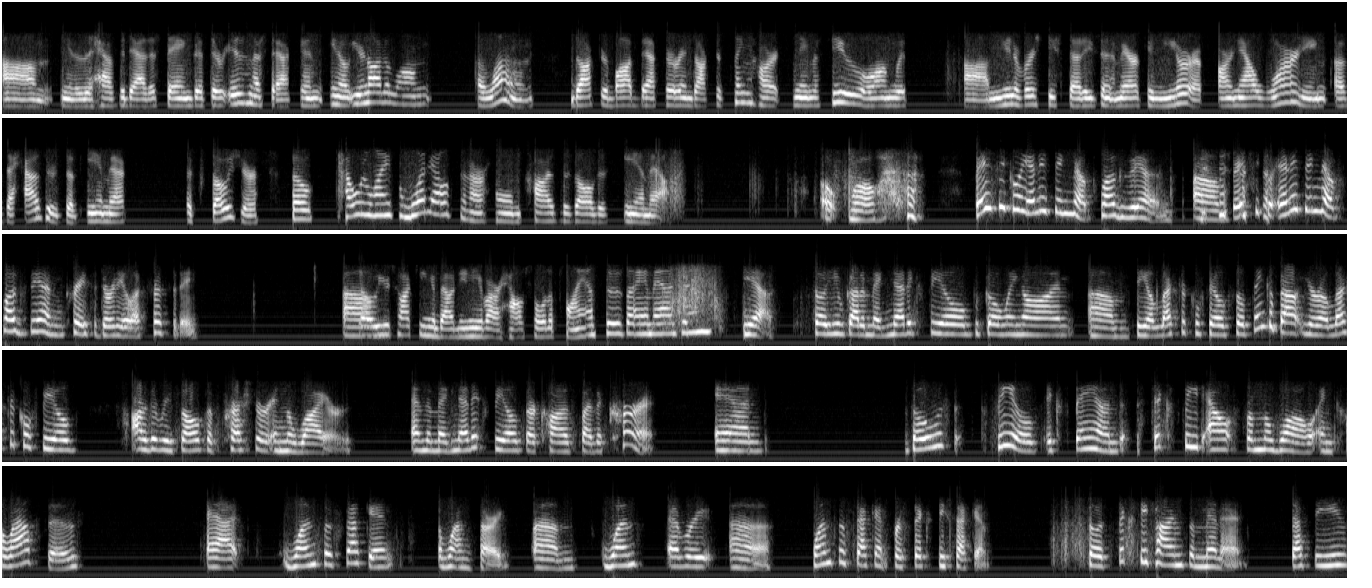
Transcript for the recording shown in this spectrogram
um, you know, that have the data saying that there is an effect. And, you know, you're not along alone. Dr. Bob Becker and Dr. Klinghardt, to name a few, along with um, university studies in America and Europe, are now warning of the hazards of EMF exposure. So, Howard Lyons, what else in our home causes all this EMF? Oh, well, basically anything that plugs in. Um, basically, anything that plugs in creates a dirty electricity. Um, so you're talking about any of our household appliances, I imagine? Yes. So you've got a magnetic field going on, um, the electrical field. So think about your electrical fields are the result of pressure in the wires, and the magnetic fields are caused by the current. And those fields expand six feet out from the wall and collapses at once a second. One, sorry, um, once every uh, once a second for 60 seconds. So it's 60 times a minute that these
